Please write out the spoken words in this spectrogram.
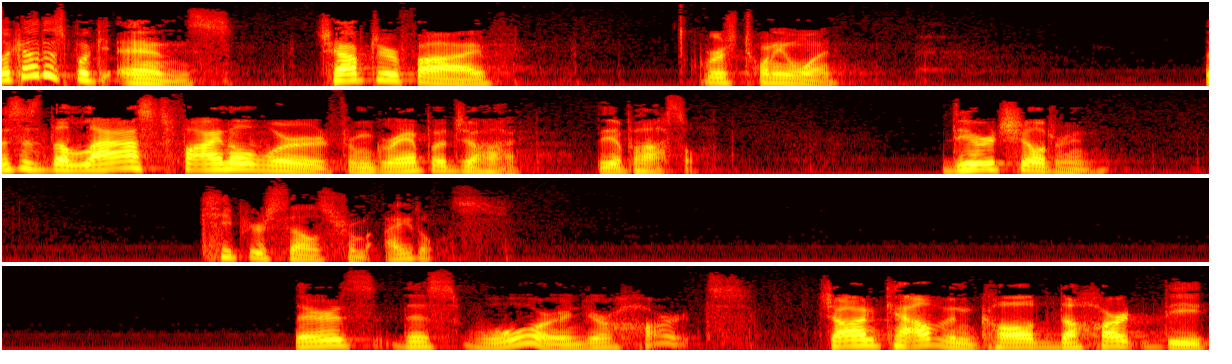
Look how this book ends. Chapter 5 verse 21. This is the last final word from Grandpa John the apostle. Dear children, keep yourselves from idols. There's this war in your hearts. John Calvin called the heart the,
